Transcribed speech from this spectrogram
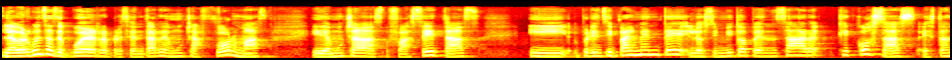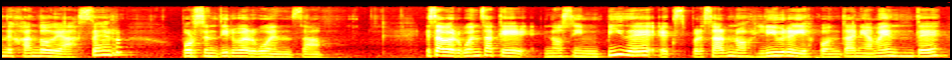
La vergüenza se puede representar de muchas formas y de muchas facetas y principalmente los invito a pensar qué cosas están dejando de hacer por sentir vergüenza esa vergüenza que nos impide expresarnos libre y espontáneamente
